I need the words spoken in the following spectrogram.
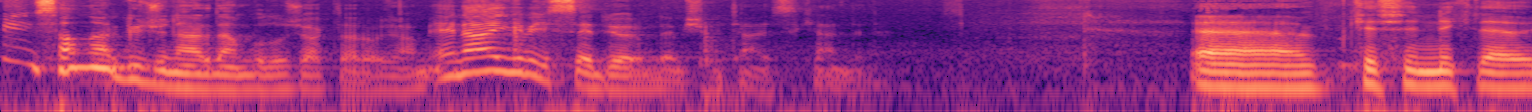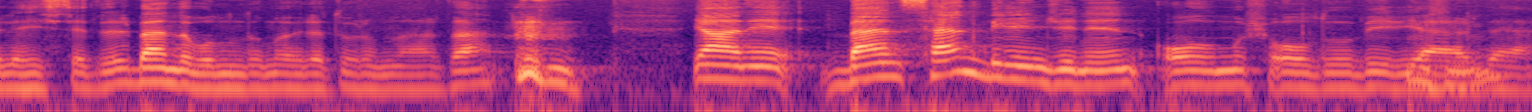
Bu insanlar gücü nereden bulacaklar hocam? Enayi gibi hissediyorum demiş bir tanesi kendine. Ee, kesinlikle öyle hissedilir. Ben de bulundum öyle durumlarda. yani ben sen bilincinin olmuş olduğu bir yerde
